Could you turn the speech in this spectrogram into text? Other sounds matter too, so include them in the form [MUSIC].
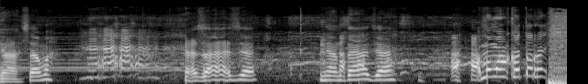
Biasa mah. [LAUGHS] Biasa aja. Nyantai aja. emang mau kotor.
